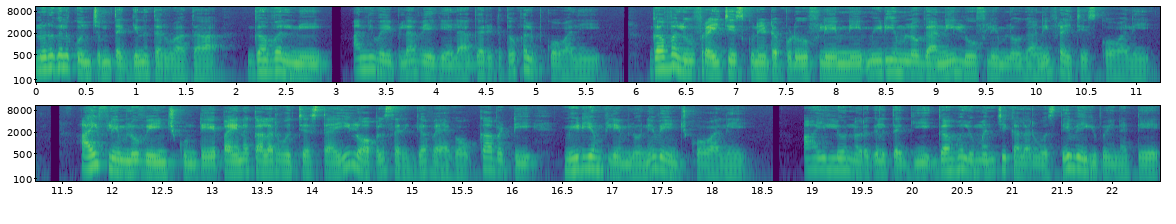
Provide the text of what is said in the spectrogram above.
నురగలు కొంచెం తగ్గిన తరువాత గవ్వల్ని అన్ని వైపులా వేగేలా గరిటతో కలుపుకోవాలి. గవ్వలు ఫ్రై చేసుకునేటప్పుడు ఫ్లేమ్ని మీడియంలో కానీ లో ఫ్లేమ్లో కానీ ఫ్రై చేసుకోవాలి. హై ఫ్లేమ్లో వేయించుకుంటే పైన కలర్ వచ్చేస్తాయి లోపల సరిగ్గా వేగవు. కాబట్టి మీడియం ఫ్లేమ్లోనే వేయించుకోవాలి. ఆయిల్లో నొరగలు తగ్గి గవ్వలు మంచి కలర్ వస్తే వేగిపోయినట్టే.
